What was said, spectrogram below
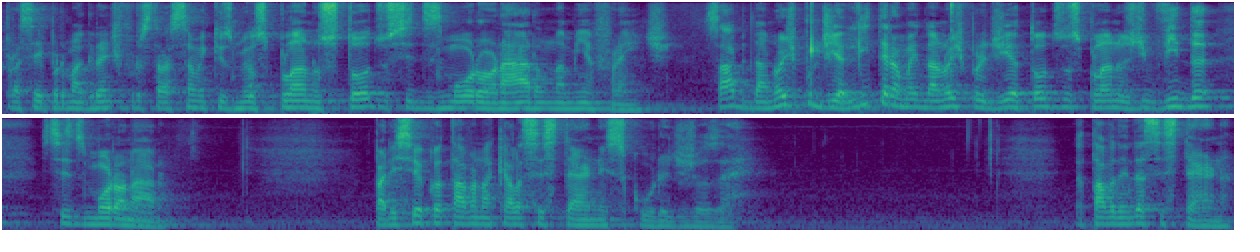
Passei por uma grande frustração em que os meus planos todos se desmoronaram na minha frente. Sabe, da noite para o dia, literalmente da noite para o dia, todos os planos de vida se desmoronaram. Parecia que eu estava naquela cisterna escura de José. Eu estava dentro da cisterna,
